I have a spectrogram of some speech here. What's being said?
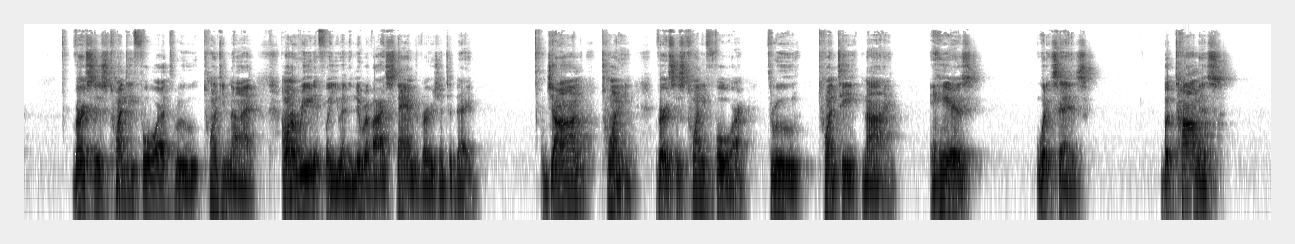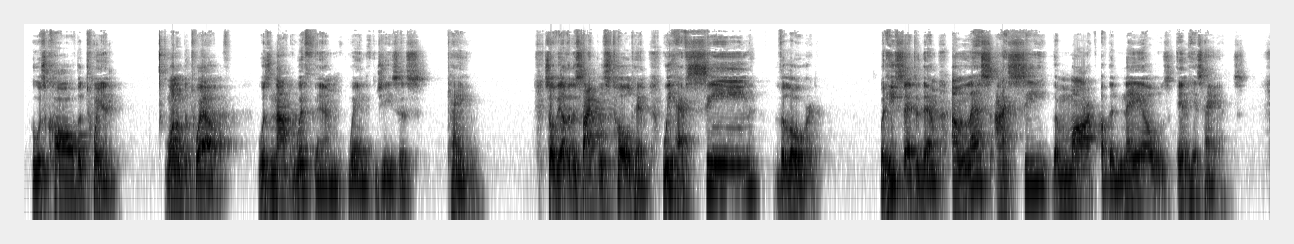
verses 24 through 29. I want to read it for you in the New Revised Standard Version today. John 20, verses 24 through 29. And here's what it says. But Thomas, who was called the twin, one of the twelve, was not with them when Jesus came. So the other disciples told him, We have seen the Lord. But he said to them, Unless I see the mark of the nails in his hands,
